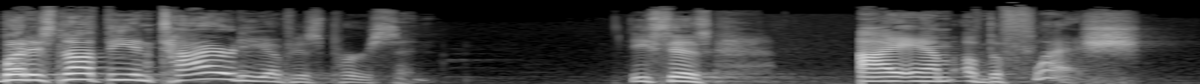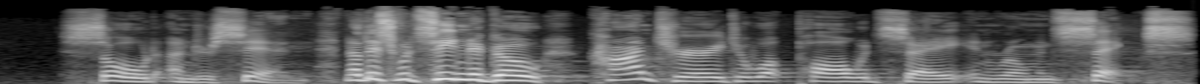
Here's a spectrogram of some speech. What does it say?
but it's not the entirety of his person. He says, I am of the flesh, sold under sin. Now, this would seem to go contrary to what Paul would say in Romans 6.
